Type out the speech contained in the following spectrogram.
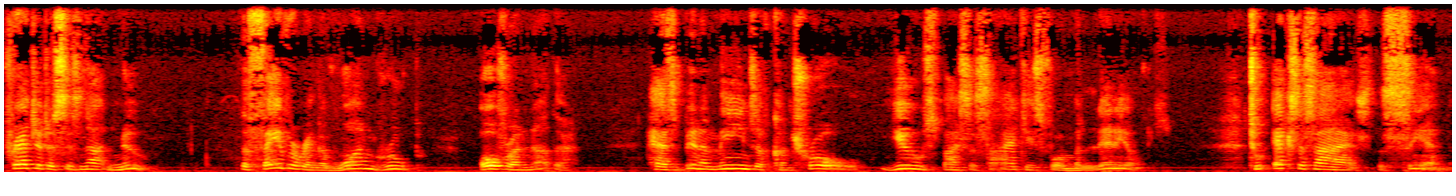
prejudice is not new. The favoring of one group over another has been a means of control used by societies for millennia to exercise the sin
